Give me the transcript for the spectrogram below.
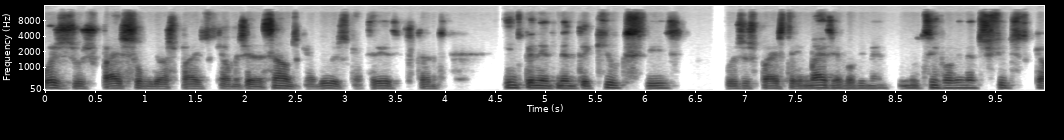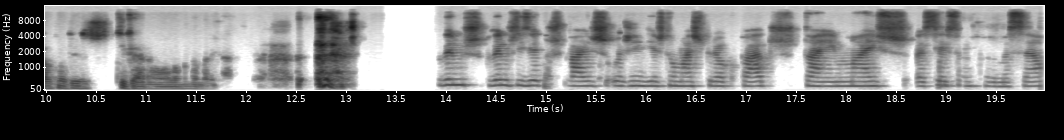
Hoje os pais são melhores pais do que há uma geração, do que há duas, do que há três, portanto, independentemente daquilo que se diz, hoje os pais têm mais envolvimento no desenvolvimento dos filhos do que alguma vez tiveram ao longo da humanidade. Podemos, podemos dizer que os pais hoje em dia estão mais preocupados, têm mais acesso à informação,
